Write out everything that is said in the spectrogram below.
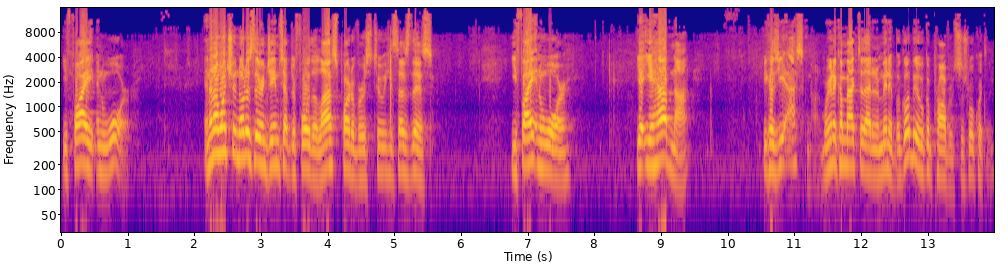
You fight and war. And then I want you to notice there in James chapter 4, the last part of verse 2, he says this You fight in war, yet ye have not, because ye ask not. We're going to come back to that in a minute, but go to the book of Proverbs just real quickly.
